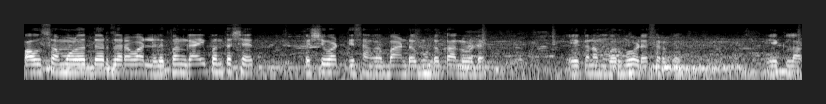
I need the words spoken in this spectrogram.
पावसामुळं दर जरा वाढलेले पण गाय पण तशा आहेत. कशी वाटते सांगा? बांड भुंड कालवड आहे. एक नंबर घोड्यासारखं. एक लाख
